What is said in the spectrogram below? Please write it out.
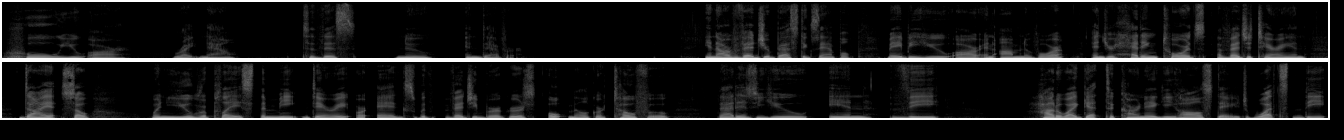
who you are right now to this new endeavor. In our Veg Your Best example, maybe you are an omnivore and you're heading towards a vegetarian diet. So, when you replace the meat, dairy, or eggs with veggie burgers, oat milk, or tofu, that is you in the how do I get to Carnegie Hall stage? What's the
